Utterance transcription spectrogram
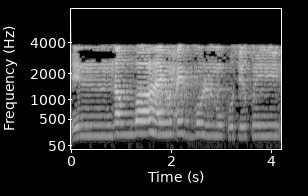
إن الله يحب المقسطين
